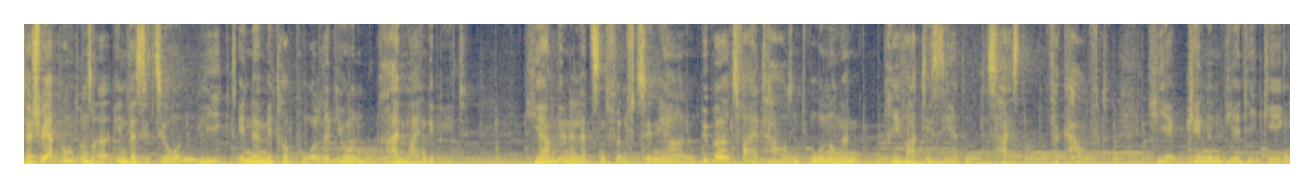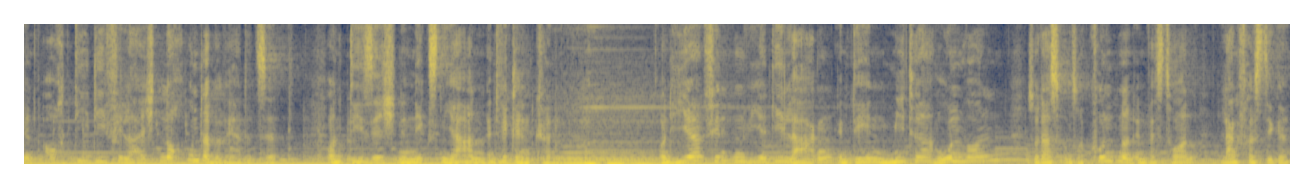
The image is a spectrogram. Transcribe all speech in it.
Der Schwerpunkt unserer Investitionen liegt in der Metropolregion Rhein-Main-Gebiet. Hier haben wir in den letzten 15 Jahren über 2000 Wohnungen privatisiert, das heißt verkauft. Hier kennen wir die Gegenden, auch die, die vielleicht noch unterbewertet sind und die sich in den nächsten Jahren entwickeln können. Und hier finden wir die Lagen, in denen Mieter wohnen wollen, sodass unsere Kunden und Investoren langfristige,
